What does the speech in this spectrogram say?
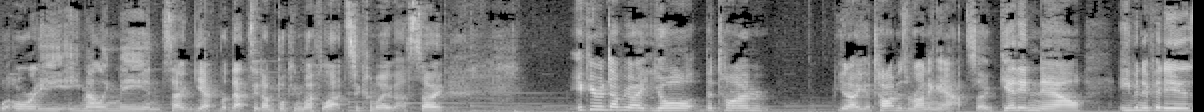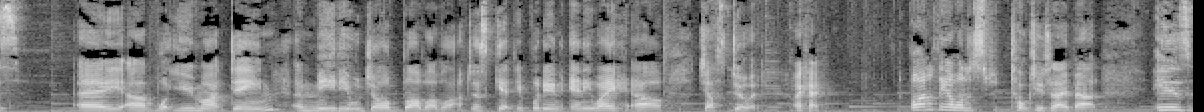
were already emailing me and saying, "Yeah, that's it. I'm booking my flights to come over." So if you're in WA, your the time, you know, your time is running out. So get in now, even if it is a um, what you might deem a medial job. Blah blah blah. Just get your foot in anyway. How? Just do it. Okay. Final thing I wanted to talk to you today about is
